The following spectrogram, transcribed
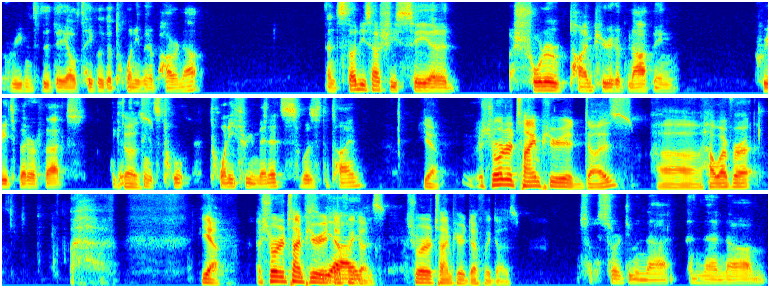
or even through the day, I'll take like a 20 minute power nap. And studies actually say that a shorter time period of napping creates better effects. Like I think it's tw- 23 minutes was the time. Yeah. A shorter time period does. Uh, however, yeah, a shorter time period yeah, definitely I, does. Shorter time period definitely does. So I started doing that, and then um,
